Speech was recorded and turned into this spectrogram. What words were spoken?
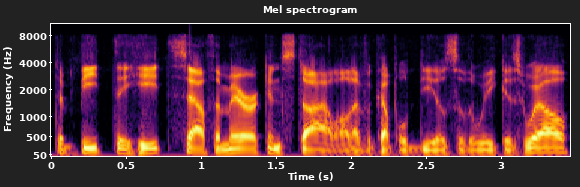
to beat the heat South American style. I'll have a couple of deals of the week as well.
